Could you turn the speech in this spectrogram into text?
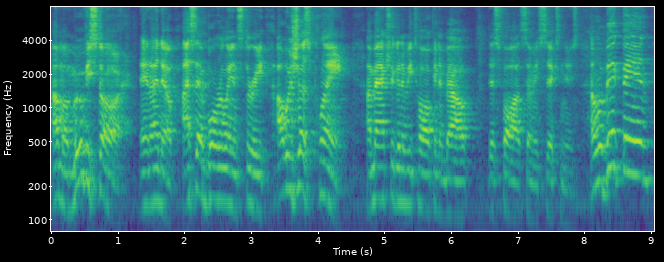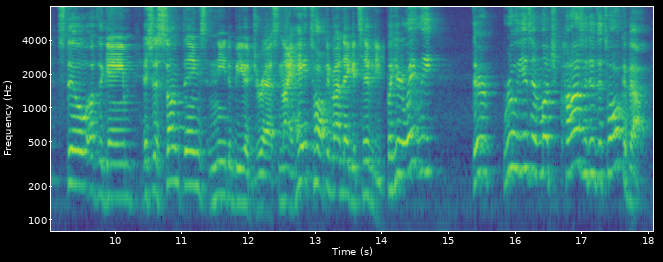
I'm a movie star. And I know, I said Borderlands 3. I was just playing. I'm actually going to be talking about this Fallout 76 news. I'm a big fan still of the game. It's just some things need to be addressed. And I hate talking about negativity. But here lately, there really isn't much positive to talk about.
